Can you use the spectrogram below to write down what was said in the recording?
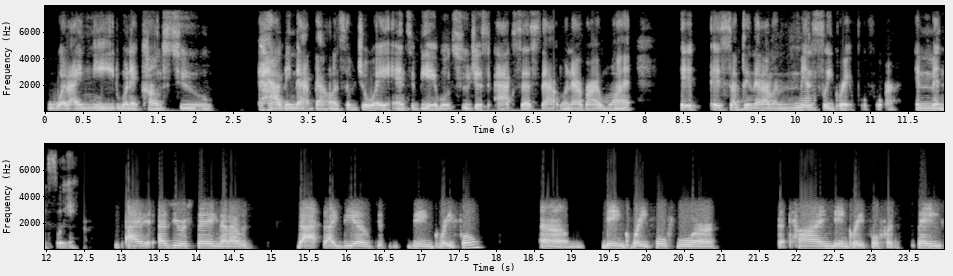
what I need when it comes to having that balance of joy and to be able to just access that whenever I want. It is something that I'm immensely grateful for, immensely. I, as you were saying that, I was that idea of just being grateful, um, being grateful for the time, being grateful for the space,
